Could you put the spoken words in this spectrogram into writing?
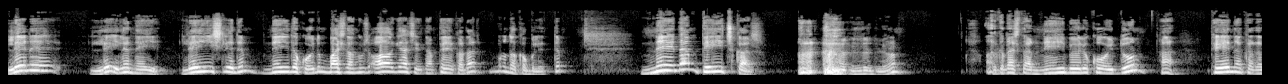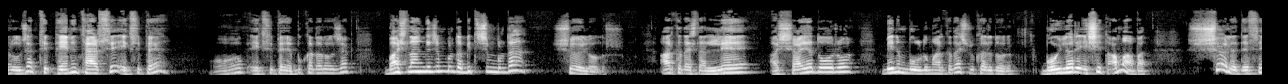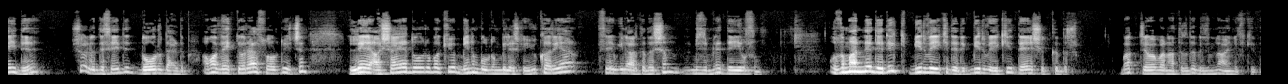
L ne? L ile N'yi. L'yi işledim. N'yi de koydum. Başlangıç. A gerçekten P kadar. Bunu da kabul ettim. N'den P'yi çıkar. Özür diliyorum. Arkadaşlar N'yi böyle koydum. Ha, P ne kadar olacak? P'nin tersi eksi P. Hop eksi P bu kadar olacak. Başlangıcım burada, bitişim burada şöyle olur. Arkadaşlar L aşağıya doğru, benim bulduğum arkadaş yukarı doğru. Boyları eşit ama bak şöyle deseydi, şöyle deseydi doğru derdim. Ama vektörel sorduğu için L aşağıya doğru bakıyor. Benim bulduğum bileşke yukarıya. Sevgili arkadaşım bizimle değilsin. O zaman ne dedik? 1 ve 2 dedik. 1 ve 2 D şıkkıdır. Bak cevap anahtarı da bizimle aynı fikirde.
